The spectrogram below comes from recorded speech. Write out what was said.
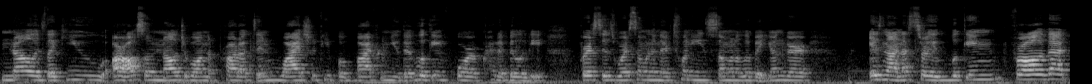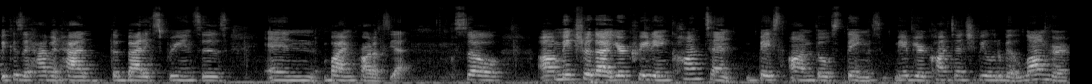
knowledge like you are also knowledgeable on the product and why should people buy from you they're looking for credibility versus where someone in their 20s someone a little bit younger is not necessarily looking for all of that because they haven't had the bad experiences in buying products yet so um, make sure that you're creating content based on those things. Maybe your content should be a little bit longer,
